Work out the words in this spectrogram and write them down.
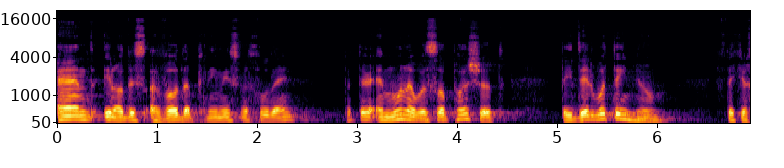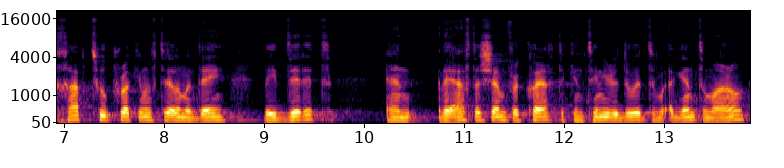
And, you know, this avoda pnimis mechule. But their emuna was so pashut. They did what they knew. If they could chop two prakim of Tehillim a day, they did it. And they asked Hashem for koyach to continue to do it to, again tomorrow.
